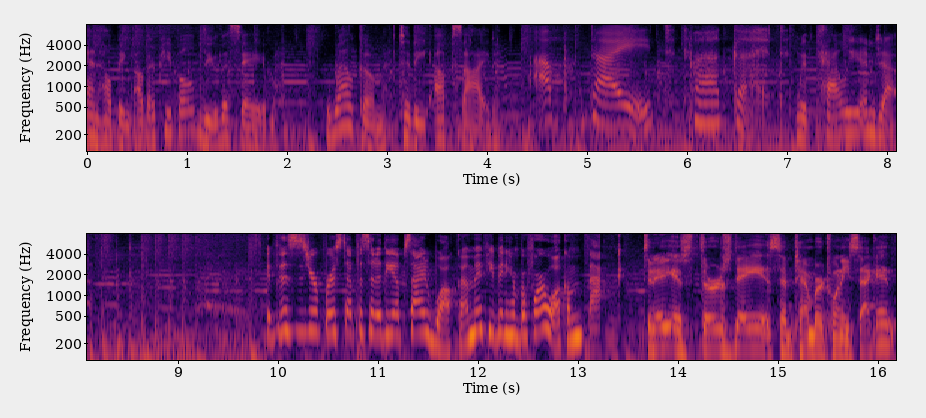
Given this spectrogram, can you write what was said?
and helping other people do the same. Welcome to the Upside Update Pocket. with Callie and Jeff. If this is your first episode of The Upside, welcome. If you've been here before, welcome back. Today is Thursday, September 22nd.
